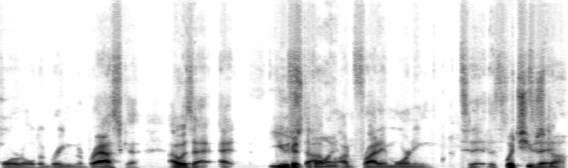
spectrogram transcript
portal to bring to Nebraska. I was at, at U Good stop on Friday morning today. Which you today, stop?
